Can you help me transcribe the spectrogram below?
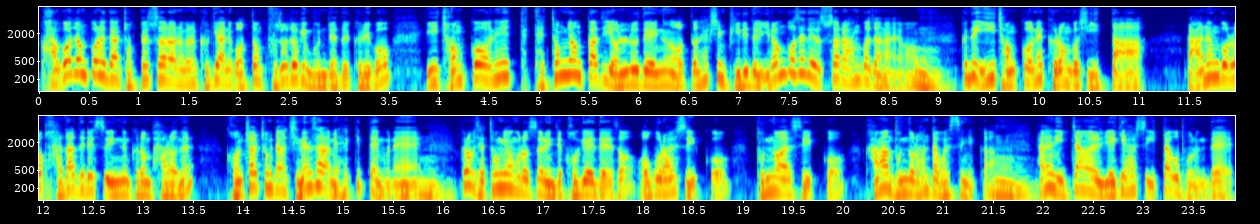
과거 정권에 대한 적폐 수사라는 것은 그게 아니고 어떤 구조적인 문제들 그리고 이 정권이 대, 통령까지 연루되어 있는 어떤 핵심 비리들 이런 것에 대해서 수사를 한 거잖아요. 음. 근데 이 정권에 그런 것이 있다 라는 걸로 받아들일 수 있는 그런 발언을 검찰총장을 지낸 사람이 했기 때문에 음. 그럼 대통령으로서는 이제 거기에 대해서 억울할 수 있고 분노할 수 있고 강한 분노를 한다고 했으니까 음. 당연히 입장을 얘기할 수 있다고 보는데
